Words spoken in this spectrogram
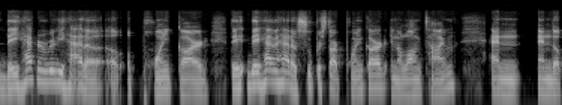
they haven't really had a, a, a, point guard. They they haven't had a superstar point guard in a long time, and and the,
